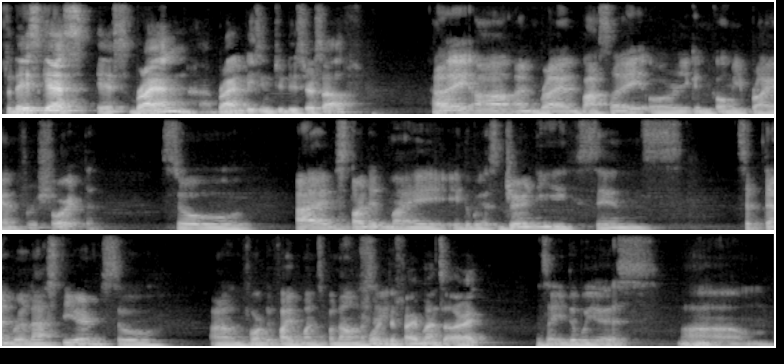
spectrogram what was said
Today's guest is Brian. Uh, Brian, please introduce yourself. Hi, uh, I'm Brian Vasay, or you can call me Brian for short. So, I started my AWS journey since September last year. So, around four to five months pa now. Four to five months, all right. Nasa AWS. Mhm. Um,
